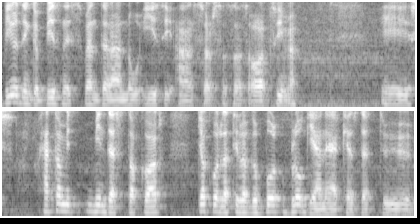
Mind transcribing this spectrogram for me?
Building a Business When There Are No Easy Answers, az az alcíme. És hát amit mindezt akar, gyakorlatilag a blogján elkezdett ő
